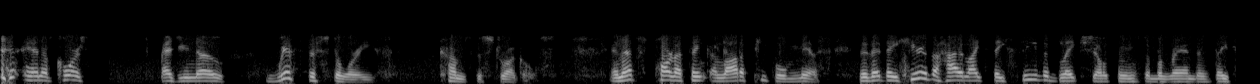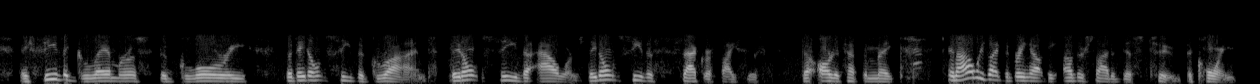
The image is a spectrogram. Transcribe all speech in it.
and of course, as you know, with the stories comes the struggles, and that's part I think a lot of people miss. That they hear the highlights, they see the Blake Sheltons, the Mirandas, they they see the glamorous, the glory, but they don't see the grind. They don't see the hours. They don't see the sacrifices that artists have to make. And I always like to bring out the other side of this too, the coin,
